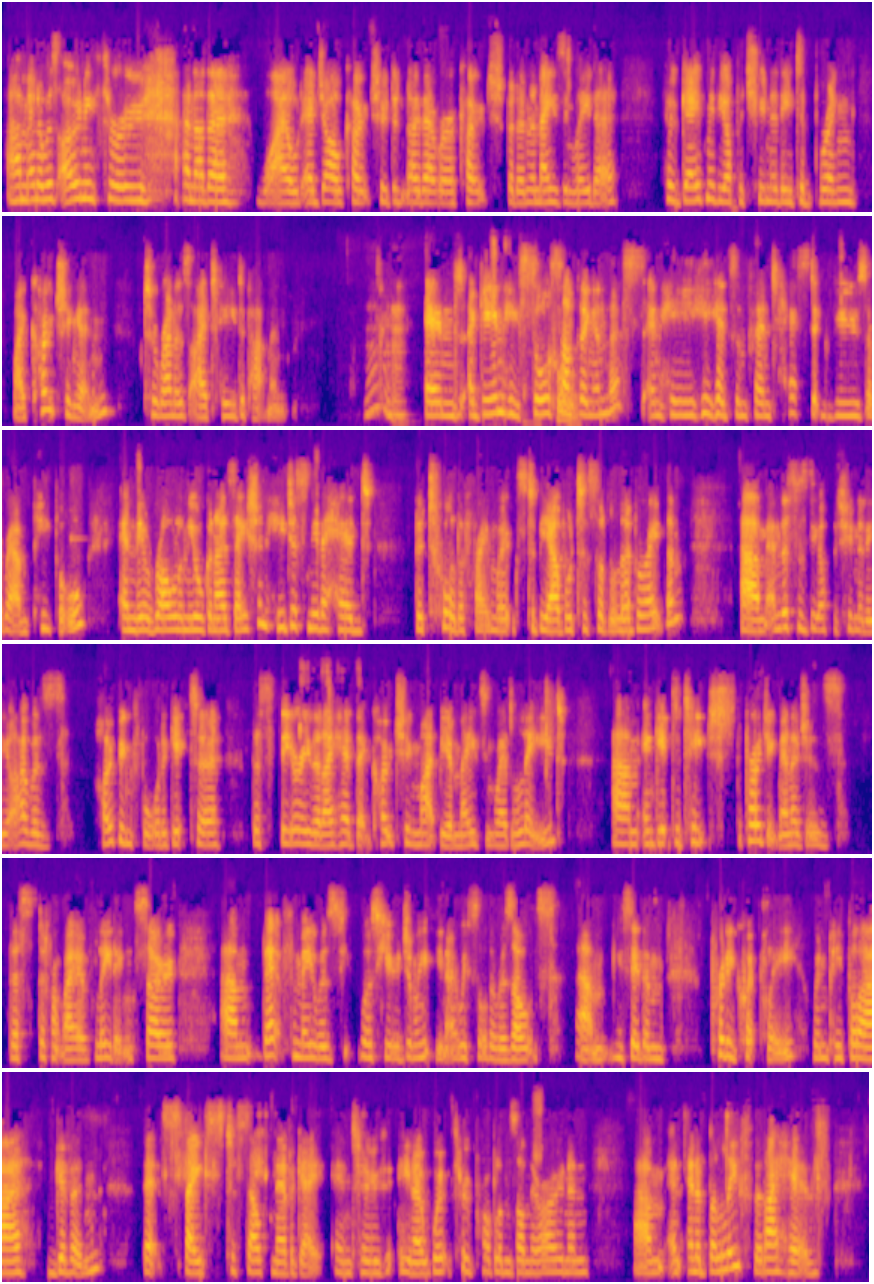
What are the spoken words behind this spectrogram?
Um, and it was only through another wild agile coach who didn't know they were a coach, but an amazing leader who gave me the opportunity to bring my coaching in to run his IT department. Hmm. And again, he saw Cool. something in this and he he had some fantastic views around people and their role in the organization. He just never had the tool, the frameworks to be able to sort of liberate them. Um, and this is the opportunity I was hoping for to get to this theory that I had that coaching might be an amazing way to lead um, and get to teach the project managers this different way of leading. So um, that for me was was huge, and we you know we saw the results. Um, you see them pretty quickly when people are given that space to self navigate and to you know work through problems on their own and um, and, and a belief that I have.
